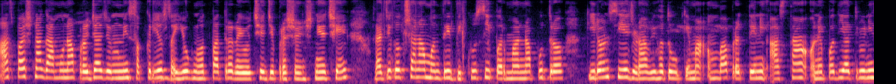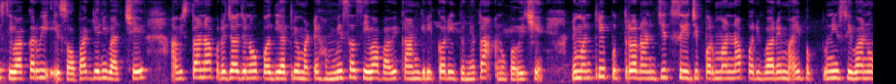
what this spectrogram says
આસપાસના ગામોના પ્રજાજનોની સક્રિય સહયોગ નોંધપાત્ર રહ્યો છે, જે પ્રશંસનીય છે. રાજ્યકક્ષાના મંત્રી ભીખુસિંહ પરમારના પુત્ર કિરણસિંહે જણાવ્યું હતું કે માં અંબા પ્રત્યેની આસ્થા અને પદયાત્રીઓની સેવા કરવી એ સૌભાગ્યની વાત છે. આ વિસ્તારના પ્રજાજનો પદયાત્રીઓ માટે હંમેશા સેવાભાવી કામગીરી કરી ધન્યતા અનુભવે છે અને મંત્રી પુત્ર રણજીતસિંહજી પરમારના પરિવારે માઈ ભક્તોની સેવાનો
